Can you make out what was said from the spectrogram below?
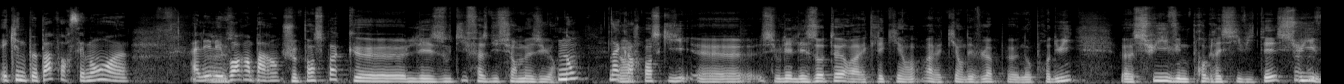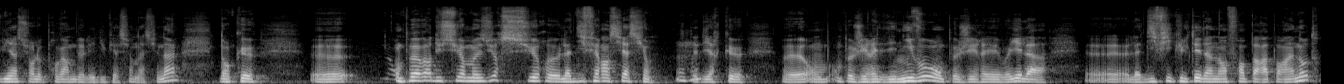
et qui ne peut pas forcément euh, aller les euh, voir un par un. Je ne pense pas que les outils fassent du sur-mesure. Non D'accord. Je pense que euh, si vous voulez, les auteurs avec, les qui on, avec qui on développe nos produits suivent une progressivité, suivent mhm. bien sûr le programme de l'éducation nationale. Donc, on peut avoir du sur-mesure sur la différenciation. Mhm. C'est-à-dire que on, on, peut gérer des niveaux, on peut gérer, vous voyez, la, la difficulté d'un enfant par rapport à un autre.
